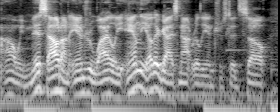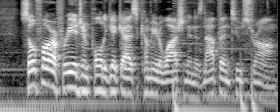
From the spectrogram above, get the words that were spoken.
Oh, we miss out on Andrew Wylie, and the other guy's not really interested. So So far, a free agent pull to get guys to come here to Washington has not been too strong.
